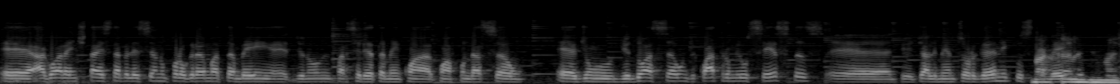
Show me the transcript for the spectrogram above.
É, agora a gente está estabelecendo um programa também, é, de novo em parceria também com a, com a Fundação, é, de, um, de doação de 4 mil cestas é, de, de, alimentos orgânicos Bacana também. Demais.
